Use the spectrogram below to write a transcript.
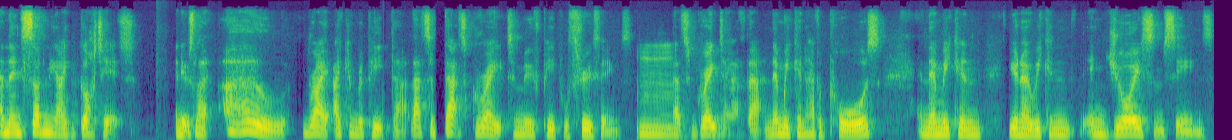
and then suddenly I got it, and it was like, oh, right, I can repeat that. That's a, that's great to move people through things. Mm. That's great to have that, and then we can have a pause, and then we can, you know, we can enjoy some scenes.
